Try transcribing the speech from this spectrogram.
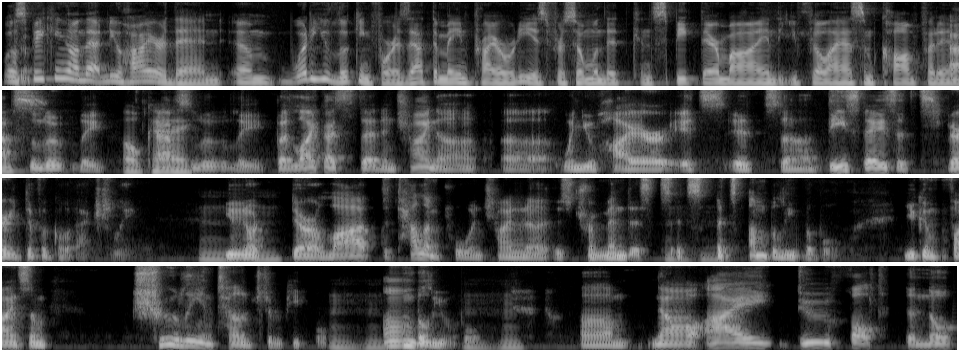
Well, speaking on that new hire, then, um, what are you looking for? Is that the main priority? Is for someone that can speak their mind, that you feel has some confidence? Absolutely. Okay. Absolutely. But like I said, in China, uh, when you hire, it's it's uh, these days it's very difficult. Actually, you know, Mhm. there are a lot. The talent pool in China is tremendous. It's Mhm. it's unbelievable. You can find some truly intelligent people. Mhm. Unbelievable. Mhm. Um, now, I do fault the no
